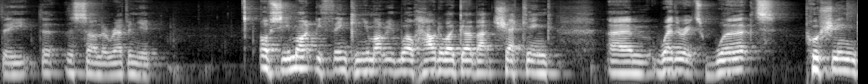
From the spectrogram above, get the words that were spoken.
the, the, the solar revenue. Obviously, you might be thinking, you might be, well, how do I go about checking um, whether it's worked pushing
